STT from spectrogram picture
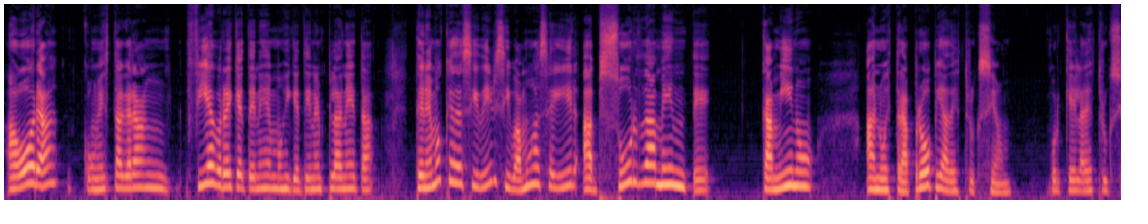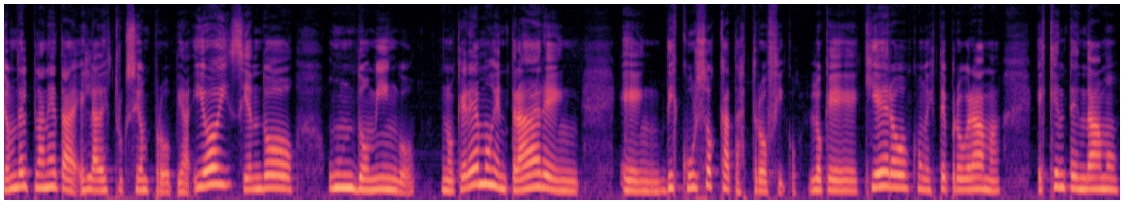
ahora, con esta gran fiebre que tenemos y que tiene el planeta, tenemos que decidir si vamos a seguir absurdamente camino a nuestra propia destrucción, porque la destrucción del planeta es la destrucción propia. Y hoy, siendo un domingo. No queremos entrar en, discursos catastróficos. Lo que quiero con este programa es que entendamos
